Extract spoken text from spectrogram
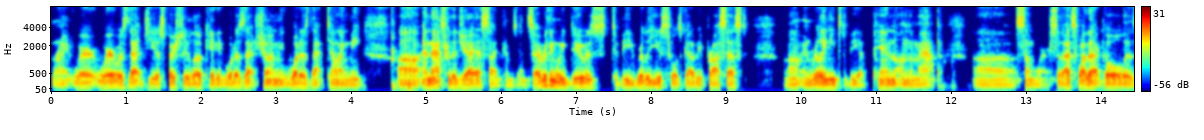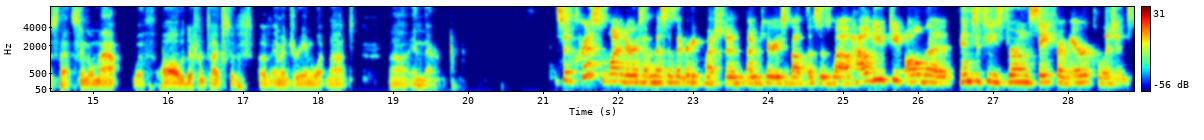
right? Where where was that geospatially located? What is that showing me? What is that telling me? Uh, and that's where the gis side comes in. So everything we do is to be really useful it's got to be processed uh, and really needs to be a pin on the map uh, somewhere. So that's why that goal is that single map with all the different types of, of imagery and whatnot uh, in there so Chris wonders, and this is a great question. I'm curious about this as well. How do you keep all the entities drones safe from air collisions?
